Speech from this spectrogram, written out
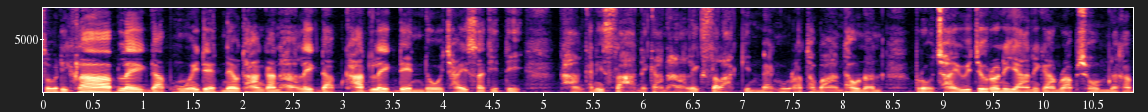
สวัสดีครับ เลขดับหวยเด็ดแนวทางการหาเลขดับคัดเลขเด่นโดยใช้สถิติ ทางคณิตศาสตร์ในการหาเลขสลากกินแบ่งรัฐบาลเท่านั้น โปรดใช้วิจารณญาณในการรับชมนะครับ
